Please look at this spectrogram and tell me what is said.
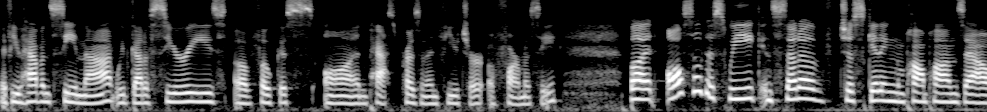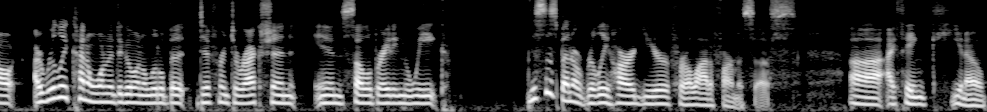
If you haven't seen that, we've got a series of focus on past, present, and future of pharmacy. But also this week, instead of just getting the pom poms out, I really kind of wanted to go in a little bit different direction in celebrating the week. This has been a really hard year for a lot of pharmacists. Uh, I think, you know,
